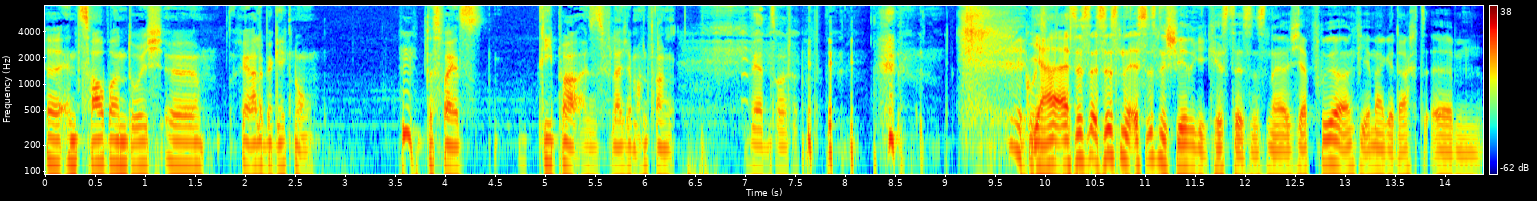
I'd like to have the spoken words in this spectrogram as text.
äh, entzaubern durch äh, reale Begegnungen. Hm, das war jetzt deeper, als es vielleicht am Anfang werden sollte. ja, es ist, es, ist eine, es ist eine schwierige Kiste. Es ist eine, ich habe früher irgendwie immer gedacht, ähm,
